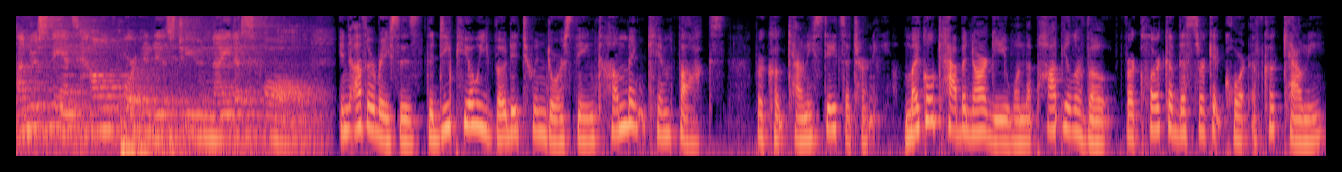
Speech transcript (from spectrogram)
understands how important it is to unite us all. In other races, the DPOE voted to endorse the incumbent Kim Foxx for Cook County State's Attorney. Michael Cabonargi won the popular vote for Clerk of the Circuit Court of Cook County,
